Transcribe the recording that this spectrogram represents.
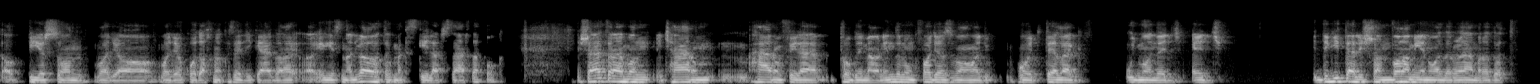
a Pearson vagy a, vagy a Kodaknak az egyik ága, egész nagyvállalatok, meg scale-up startupok. És általában egy három, háromféle problémával indulunk, vagy az van, hogy, hogy tényleg úgymond egy, egy digitálisan valamilyen oldalról elmaradott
